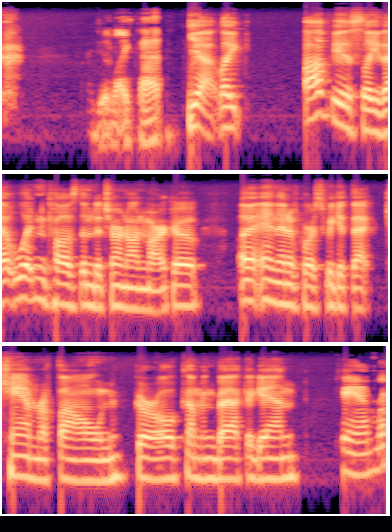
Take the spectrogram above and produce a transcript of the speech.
I did like that. Yeah, like obviously that wouldn't cause them to turn on Marco. Uh, and then of course we get that camera phone girl coming back again. Camera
